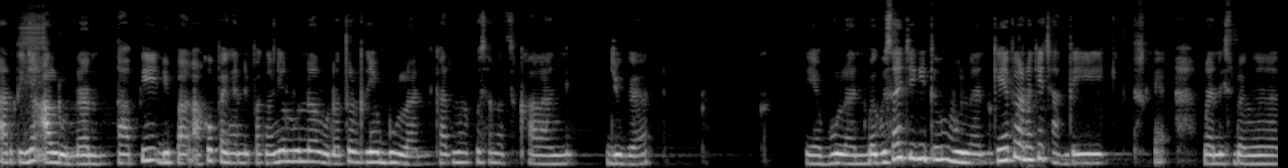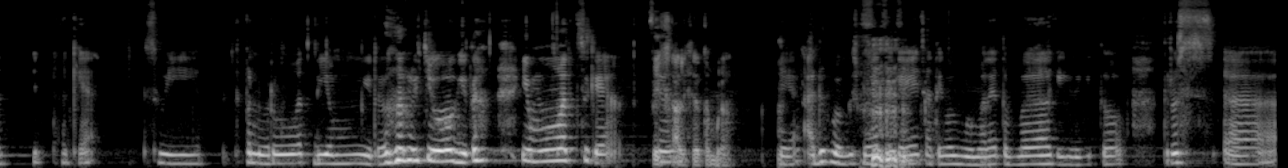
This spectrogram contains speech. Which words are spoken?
artinya alunan, tapi dipa- aku pengen dipanggilnya Luna. Luna tuh artinya bulan karena aku sangat suka langit juga. ya bulan bagus aja gitu bulan kayak tuh anaknya cantik terus kayak manis banget gitu. kayak sweet penurut diem gitu. Lucu gitu. Imut terus kayak fix Hmm. alisnya tebal ya aduh bagus banget sih kayaknya cantik banget bulu matanya tebal kayak gitu gitu terus eh,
